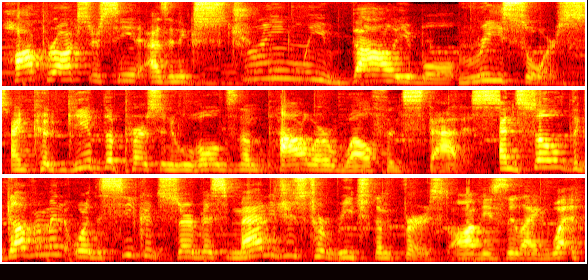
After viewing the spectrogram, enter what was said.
hop rocks are seen as an extremely valuable resource and could give the person who holds them power, wealth, and status. And so the government or the Secret Service manages to reach them first. Obviously, like what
